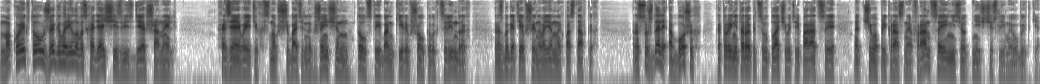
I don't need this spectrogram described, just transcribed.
но кое-кто уже говорил о восходящей звезде Шанель. Хозяева этих сногсшибательных женщин, толстые банкиры в шелковых цилиндрах, разбогатевшие на военных поставках, рассуждали о бошах, которые не торопятся выплачивать репарации, отчего прекрасная Франция несет неисчислимые убытки.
